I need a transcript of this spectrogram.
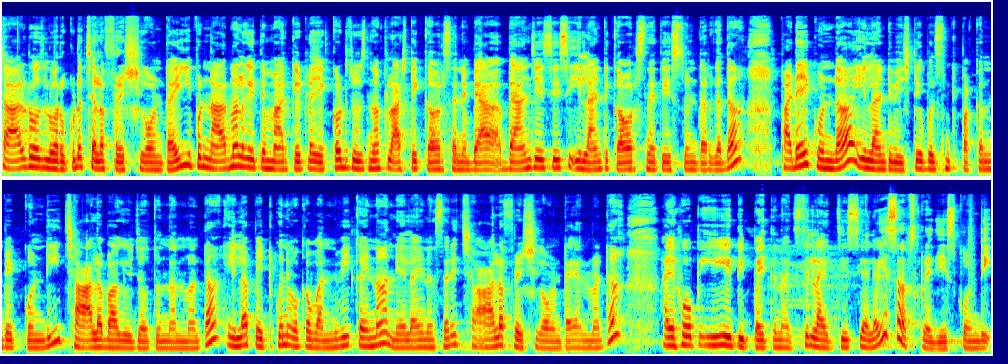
చాలా రోజుల వరకు కూడా చాలా ఫ్రెష్గా ఉంటాయి. ఇప్పుడు నార్మల్గా అయితే మార్కెట్లో ఎక్కడ చూసినా ప్లాస్టిక్ కవర్స్ అనే బ్యా బ్యాన్ చేసేసి ఇలాంటి కవర్స్ని అయితే ఇస్తుంటారు కదా. పడేయకుండా ఇలాంటి వెజిటేబుల్స్కి పక్కన పెట్టుకోండి. చాలా బాగా యూజ్ అవుతుంది అనమాట ఇలా పెట్టుకుని ఒక వన్ వీక్ అయినా నెల అయినా సరే చాలా ఫ్రెష్గా ఉంటాయి అనమాట ఐ హోప్ ఈ టిప్ అయితే నచ్చితే లైక్ చేసి అలాగే సబ్స్క్రైబ్ చేసుకోండి.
